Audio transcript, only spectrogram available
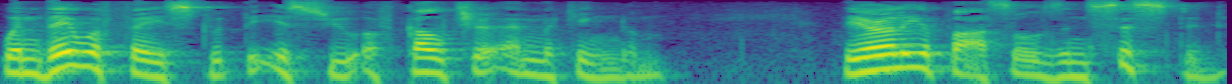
when they were faced with the issue of culture and the kingdom, the early apostles insisted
